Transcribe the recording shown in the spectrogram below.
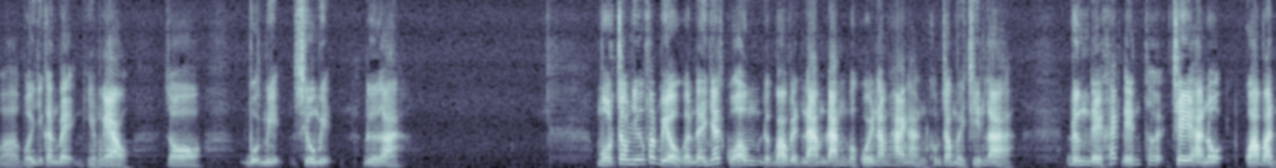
Ờ, với những căn bệnh hiểm nghèo do bụi mịn, siêu mịn đưa ra. Một trong những phát biểu gần đây nhất của ông được báo Việt Nam đăng vào cuối năm 2019 là đừng để khách đến chê Hà Nội quá bẩn.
